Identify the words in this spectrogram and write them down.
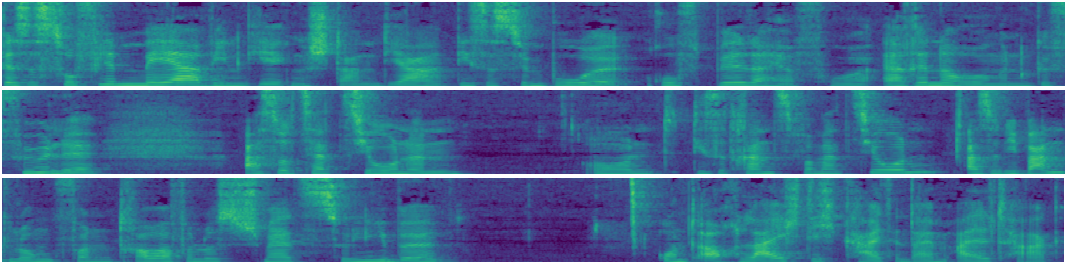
das ist so viel mehr wie ein Gegenstand, ja. Dieses Symbol ruft Bilder hervor, Erinnerungen, Gefühle, Assoziationen. Und diese Transformation, also die Wandlung von Trauer, Verlust, Schmerz zu Liebe und auch Leichtigkeit in deinem Alltag.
